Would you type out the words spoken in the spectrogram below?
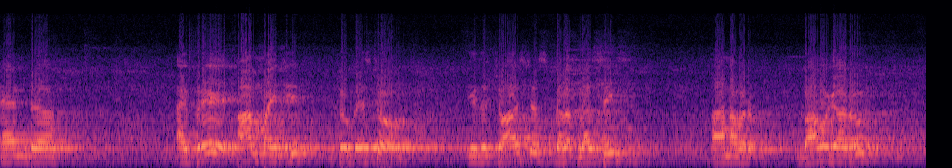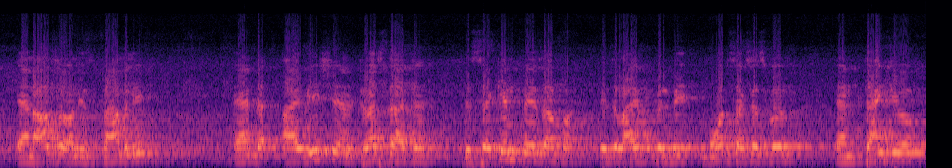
and uh, I pray Almighty to bestow His choicest blessings on our Baba Garu and also on his family. And I wish and trust that the second phase of his life will be more successful. And thank you.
